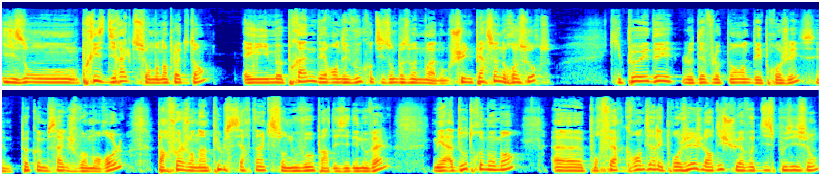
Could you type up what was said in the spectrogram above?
ils ont prise directe sur mon emploi du temps et ils me prennent des rendez-vous quand ils ont besoin de moi. Donc je suis une personne ressource qui peut aider le développement des projets. C'est un peu comme ça que je vois mon rôle. Parfois, j'en impulse certains qui sont nouveaux par des idées nouvelles, mais à d'autres moments, euh, pour faire grandir les projets, je leur dis je suis à votre disposition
